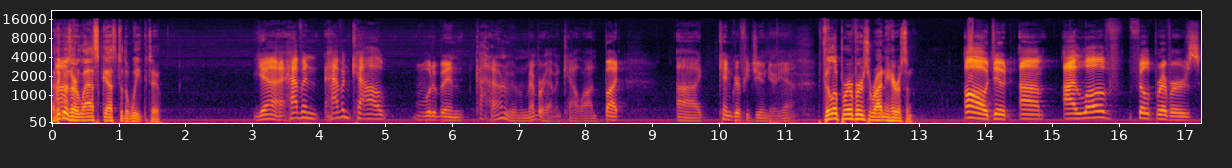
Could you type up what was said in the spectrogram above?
I think Uh, it was our last guest of the week, too. Yeah, having having Cal would have been. God, I don't even remember having Cal on, but uh, Ken Griffey Jr. Yeah. Philip Rivers, Rodney Harrison. Oh, dude, um, I love Philip Rivers.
